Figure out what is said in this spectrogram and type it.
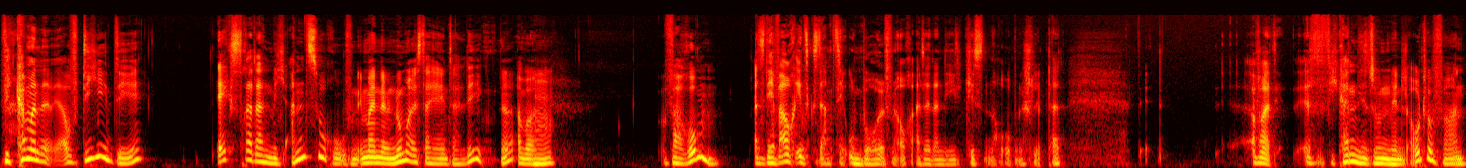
Wie kann man auf die Idee, extra dann mich anzurufen? Ich meine, die Nummer ist da ja hinterlegt, ne? Aber warum? Also der war auch insgesamt sehr unbeholfen, auch als er dann die Kisten nach oben geschleppt hat. Aber äh, wie kann denn so ein Mensch Auto fahren?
